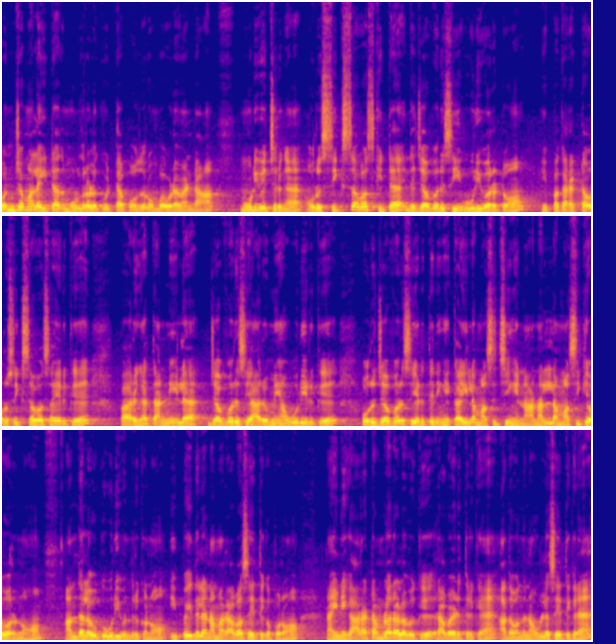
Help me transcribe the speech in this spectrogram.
கொஞ்சமாக லைட்டாக அது மூழ்கிற அளவுக்கு விட்டால் போதும். ரொம்ப விட வேண்டாம். மூடி வச்சுருங்க. ஒரு சிக்ஸ் ஹவர்ஸ் கிட்ட இந்த ஜவ்வரிசி ஊறி வரட்டும். இப்போ கரெக்டாக ஒரு சிக்ஸ் ஹவர்ஸ் ஆகிருக்கு பாருங்கள் தண்ணியில் ஜவ்வரிசி அருமையாக ஊறியிருக்கு ஒரு ஜவ்வரிசி எடுத்து நீங்கள் கையில் மசிச்சிங்கன்னா நல்லா மசிக்க வரணும். அந்த அளவுக்கு ஊறி வந்திருக்கணும். இப்போ இதில் நம்ம ரவை சேர்த்துக்க போகிறோம் நான் இன்றைக்கி அரை டம்ளர் அளவுக்கு ரவை எடுத்திருக்கேன். அதை வந்து நான் உள்ளே சேர்த்துக்கிறேன்.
